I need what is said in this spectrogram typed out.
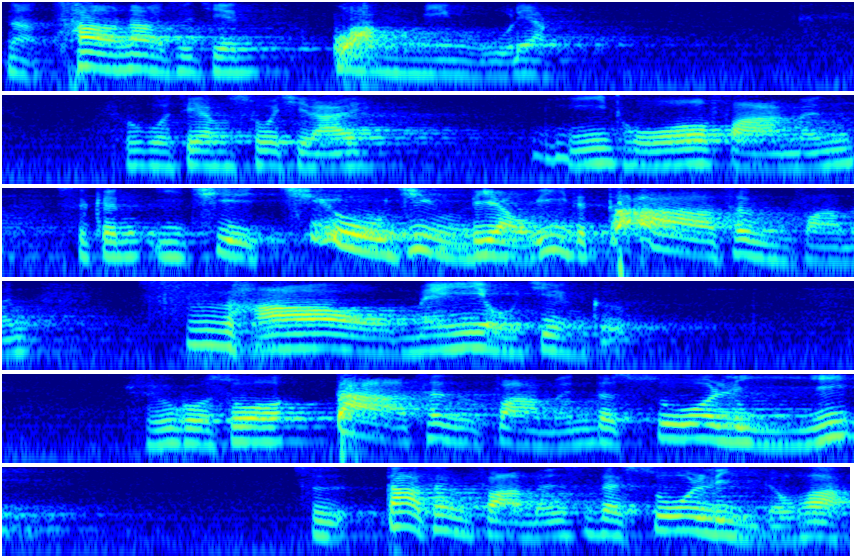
那刹那之间光明无量。如果这样说起来，弥陀法门是跟一切究竟了义的大乘法门丝毫没有间隔。如果说大乘法门的说理是大乘法门是在说理的话。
